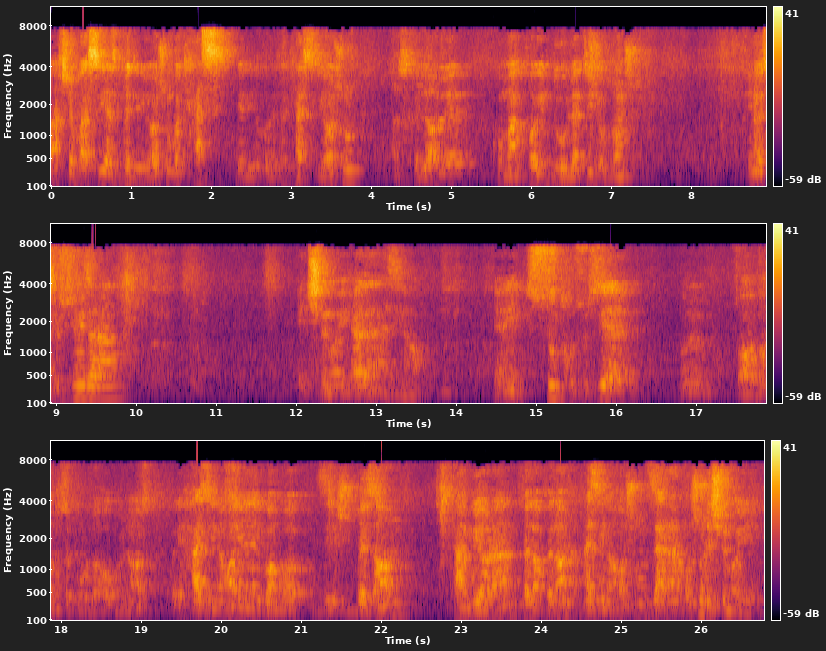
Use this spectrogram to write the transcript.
بخش وسیع از بدهی هاشون و کس بدهی کسی هاشون از خلال کمک های دولتی جبران شد. اینا اسمش چی می‌ذارن؟ اجتماعی کردن از اینها. یعنی سود خصوصیه صاحبان سپرده ها و ایناست ولی هزینه های یعنی بانک ها زیرش بزان کم بیارن فلان فلان هزینه هاشون ضرر هاشون اجتماعیه.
